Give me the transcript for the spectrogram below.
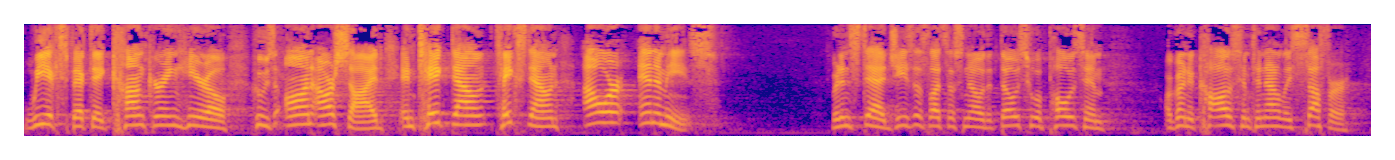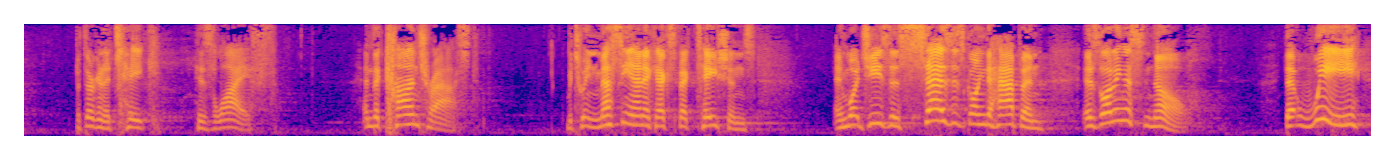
We expect a conquering hero who's on our side and take down, takes down our enemies. But instead, Jesus lets us know that those who oppose him are going to cause him to not only suffer, but they're going to take his life. And the contrast between messianic expectations and what Jesus says is going to happen is letting us know that we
